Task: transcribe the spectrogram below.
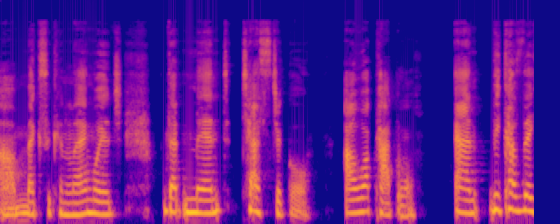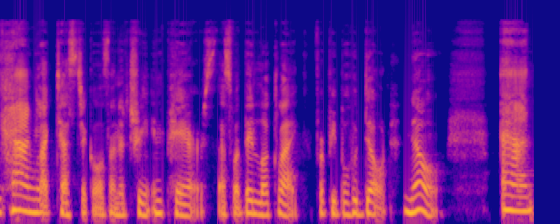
um, Mexican language that meant testicle, aguacatl. And because they hang like testicles on a tree in pairs, that's what they look like for people who don't know. And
